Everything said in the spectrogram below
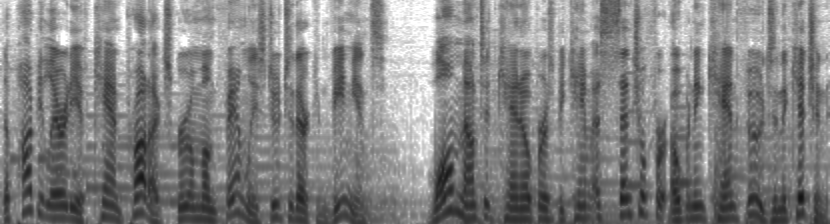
the popularity of canned products grew among families due to their convenience. Wall-mounted can openers became essential for opening canned foods in the kitchen,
